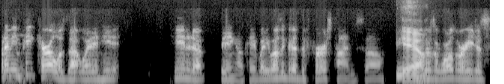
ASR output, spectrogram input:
But I mean, Mhm. Pete Carroll was that way, and he he ended up being okay. But he wasn't good the first time. So you know, Yeah, there's a world where he just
